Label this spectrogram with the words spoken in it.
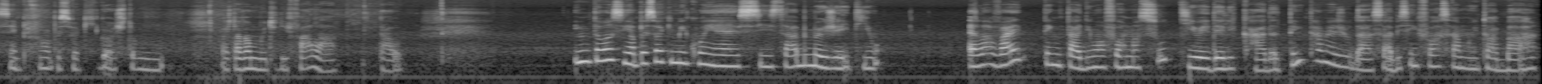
Sempre fui uma pessoa que gosto, gostava muito de falar tal. Então, assim, a pessoa que me conhece, sabe o meu jeitinho, ela vai tentar de uma forma sutil e delicada tentar me ajudar, sabe, sem forçar muito a barra.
